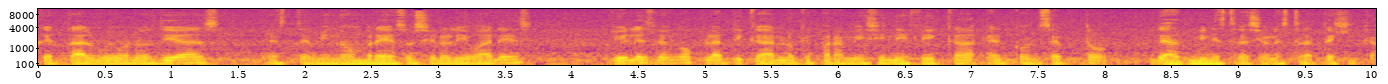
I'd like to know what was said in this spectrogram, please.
¿qué tal? Muy buenos días. Este, mi nombre es Ociel Olivares y hoy les vengo a platicar lo que para mí significa el concepto de administración estratégica.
